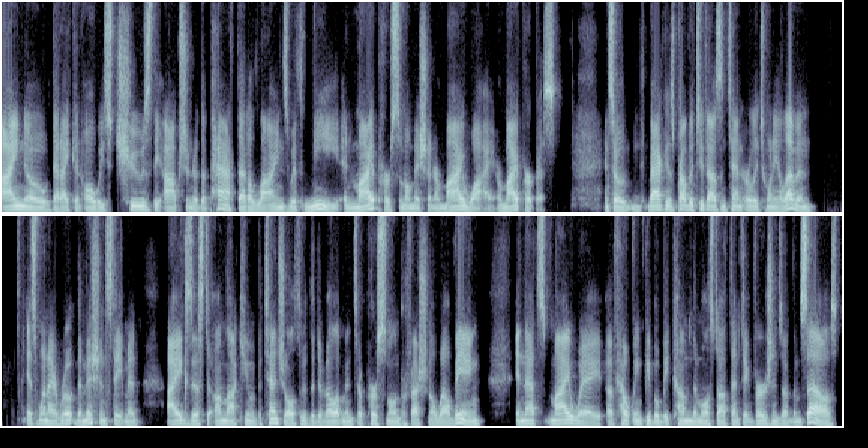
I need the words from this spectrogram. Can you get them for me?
I know that I can always choose the option or the path that aligns with me and my personal mission or my why or my purpose. And so back is probably 2010, early 2011 is when I wrote the mission statement. I exist to unlock human potential through the development of personal and professional well being. And that's my way of helping people become the most authentic versions of themselves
